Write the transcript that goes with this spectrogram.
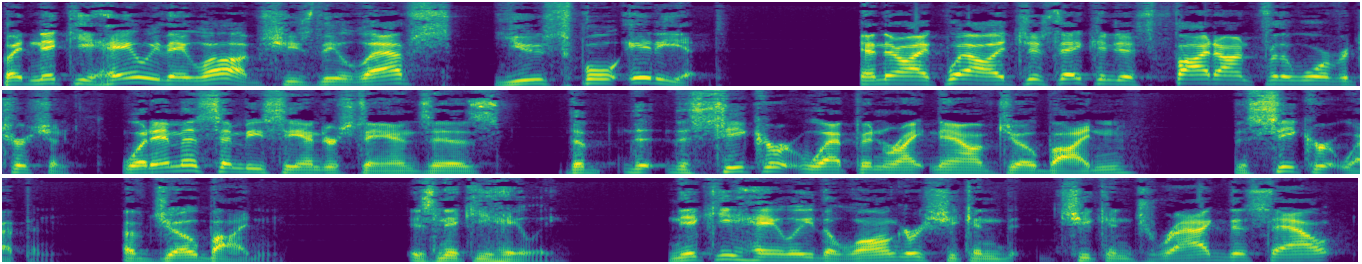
But Nikki Haley, they love. She's the left's useful idiot. And they're like, well, it just they can just fight on for the war of attrition. What MSNBC understands is the, the, the secret weapon right now of Joe Biden, the secret weapon of Joe Biden is Nikki Haley. Nikki Haley, the longer she can she can drag this out,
